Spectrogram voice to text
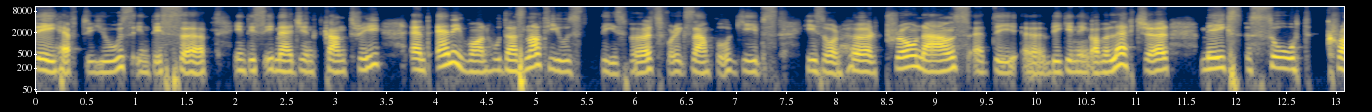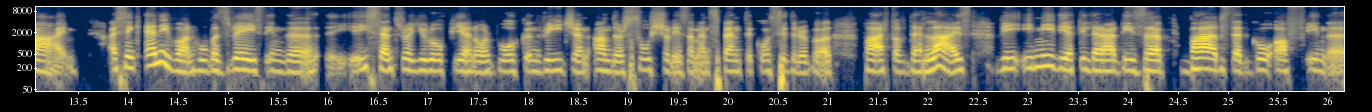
they have to use in this, uh, in this imagined country, and anyone who does not use these words, for example, gives his or her pronouns at the uh, beginning of a lecture, makes a thought crime. I think anyone who was raised in the East Central European or Balkan region under socialism and spent a considerable part of their lives, we immediately there are these uh, bulbs that go off in uh,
